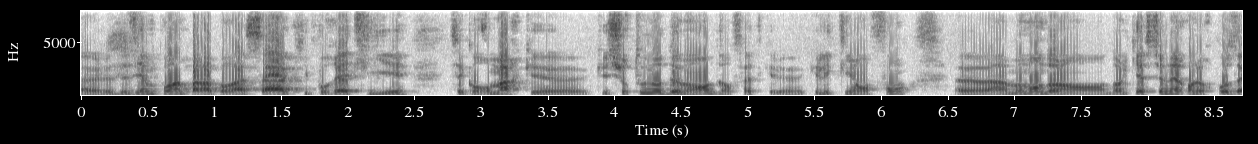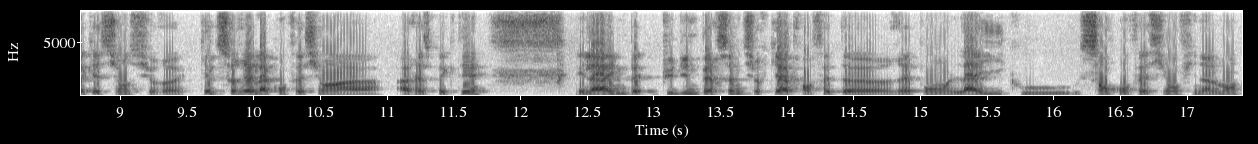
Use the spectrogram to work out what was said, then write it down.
Euh, le deuxième point par rapport à ça, qui pourrait être lié, c'est qu'on remarque euh, que sur toutes nos demandes, en fait, que, que les clients font, euh, à un moment dans, dans, le questionnaire, on leur pose la question sur euh, quelle serait la confession à, à respecter. Et là, une, plus d'une personne sur quatre, en fait, répond laïque ou sans confession, finalement.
